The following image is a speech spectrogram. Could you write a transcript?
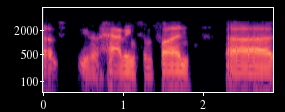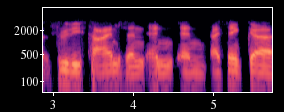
of, you know, having some fun, uh, through these times. And, and, and I think, uh,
